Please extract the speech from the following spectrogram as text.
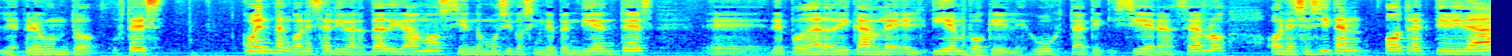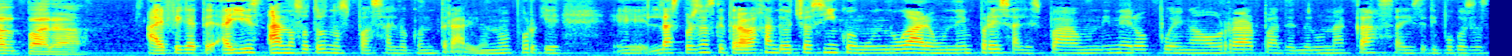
les pregunto, ¿ustedes cuentan con esa libertad, digamos, siendo músicos independientes, eh, de poder dedicarle el tiempo que les gusta, que quisieran hacerlo, o necesitan otra actividad para... Ay, fíjate, ahí es, a nosotros nos pasa lo contrario, ¿no? Porque eh, las personas que trabajan de 8 a 5 en un lugar, en una empresa, les pagan un dinero, pueden ahorrar para tener una casa y ese tipo de cosas.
